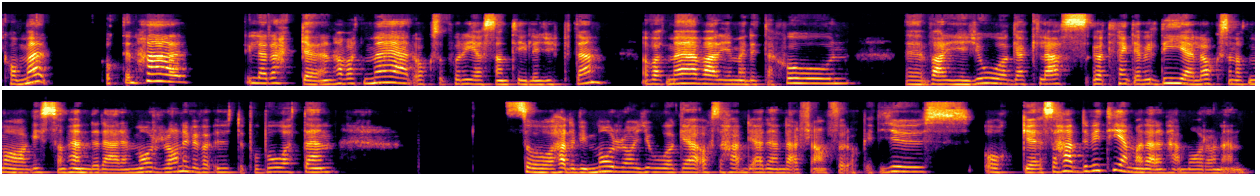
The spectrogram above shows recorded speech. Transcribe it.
kommer. Och den här lilla rackaren har varit med också på resan till Egypten. Har varit med varje meditation, eh, varje yogaklass. Jag tänkte jag vill dela också något magiskt som hände där en morgon när vi var ute på båten. Så hade vi morgonyoga och så hade jag den där framför och ett ljus. Och eh, så hade vi tema där den här morgonen.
